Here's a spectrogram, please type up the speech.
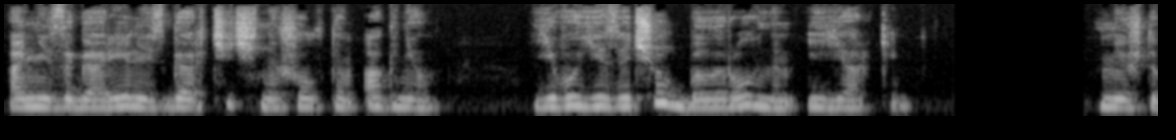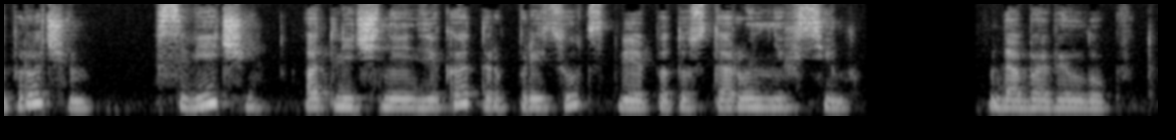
Они загорелись горчично желтым огнем. Его язычок был ровным и ярким. Между прочим, свечи отличный индикатор присутствия потусторонних сил, добавил Локвуд.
